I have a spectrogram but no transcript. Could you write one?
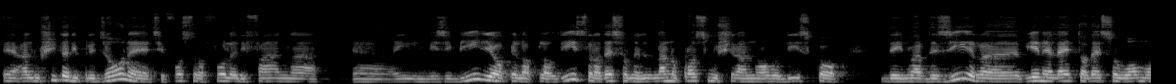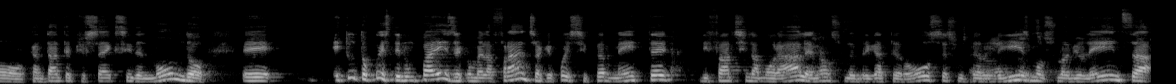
eh, all'uscita di prigione ci fossero folle di fan eh, in visibilio che lo applaudissero. Adesso l'anno prossimo uscirà il nuovo disco dei Noir Désir, eh, viene eletto adesso uomo cantante più sexy del mondo e, e tutto questo in un paese come la Francia che poi si permette di farci la morale no? sulle brigate rosse, sul certo, terrorismo, sulla violenza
